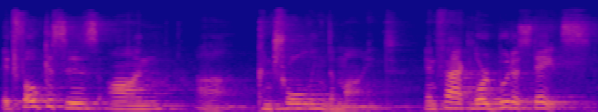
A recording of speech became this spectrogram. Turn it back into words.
it focuses on uh, controlling the mind. In fact, Lord Buddha states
